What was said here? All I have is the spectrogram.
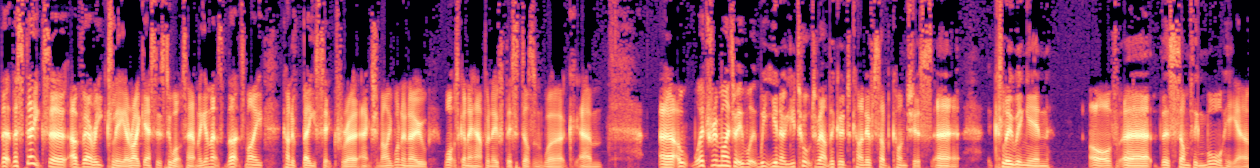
the the stakes are, are very clear, I guess, as to what's happening, and that's that's my kind of basic for action. I want to know what's going to happen if this doesn't work. Um, uh, oh, which reminds me, we, you know, you talked about the good kind of subconscious uh, cluing in of uh, there's something more here.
